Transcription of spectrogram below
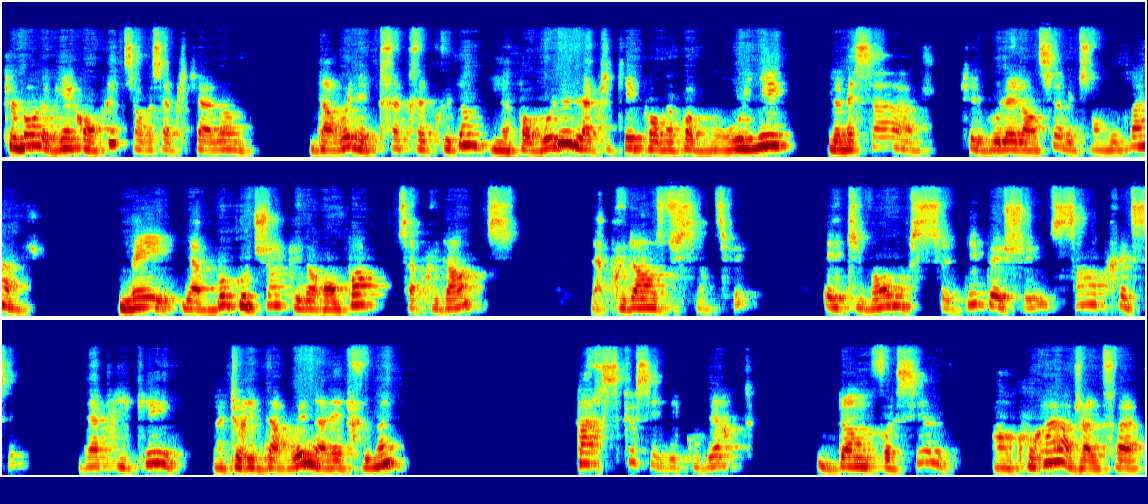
tout le monde a bien compris que ça va s'appliquer à l'homme. Darwin est très, très prudent. Il n'a pas voulu l'appliquer pour ne pas brouiller le message qu'il voulait lancer avec son ouvrage. Mais il y a beaucoup de gens qui n'auront pas sa prudence, la prudence du scientifique, et qui vont se dépêcher, s'empresser d'appliquer la théorie de Darwin à l'être humain parce que ces découvertes d'hommes fossiles encouragent à le faire.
